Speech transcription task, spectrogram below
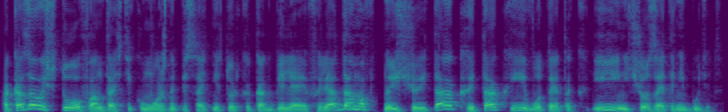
Оказалось, что фантастику можно писать не только как Беляев или Адамов, но еще и так, и так, и вот этак. И ничего за это не будет.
